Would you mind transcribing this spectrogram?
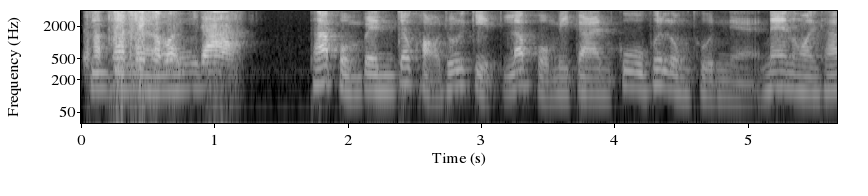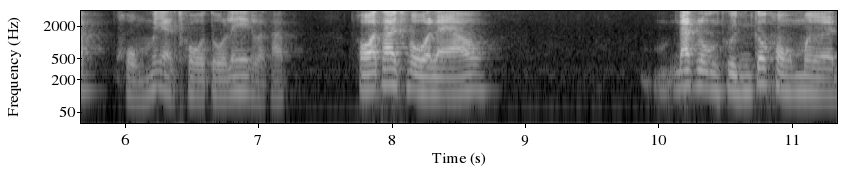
นะครับจริงๆถ้าใช้คำว่าแล้ว EBITDA ถ้าผมเป็นเจ้าของธุรกิจ แล้วผมมีการกู้เพื่อลงทุนเนี่ย แน่นอนครับ ผมไม่อยากโชว์ตัวเลขหรอกครับ เพราะถ้าโชว์แล้ว นักลงทุนก็คงเมิน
